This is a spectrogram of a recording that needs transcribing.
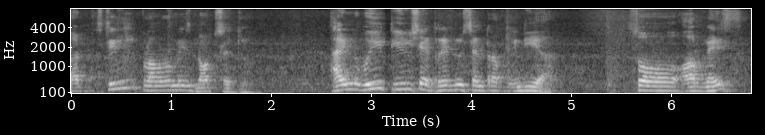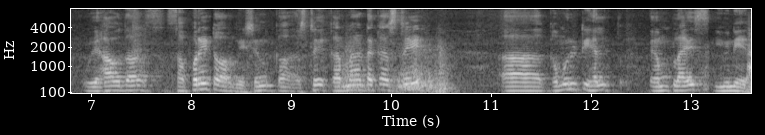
But still problem is not settled. And we TUC Trade Center of India so organized. We have the separate organization, state, Karnataka State uh, Community Health Employees Union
